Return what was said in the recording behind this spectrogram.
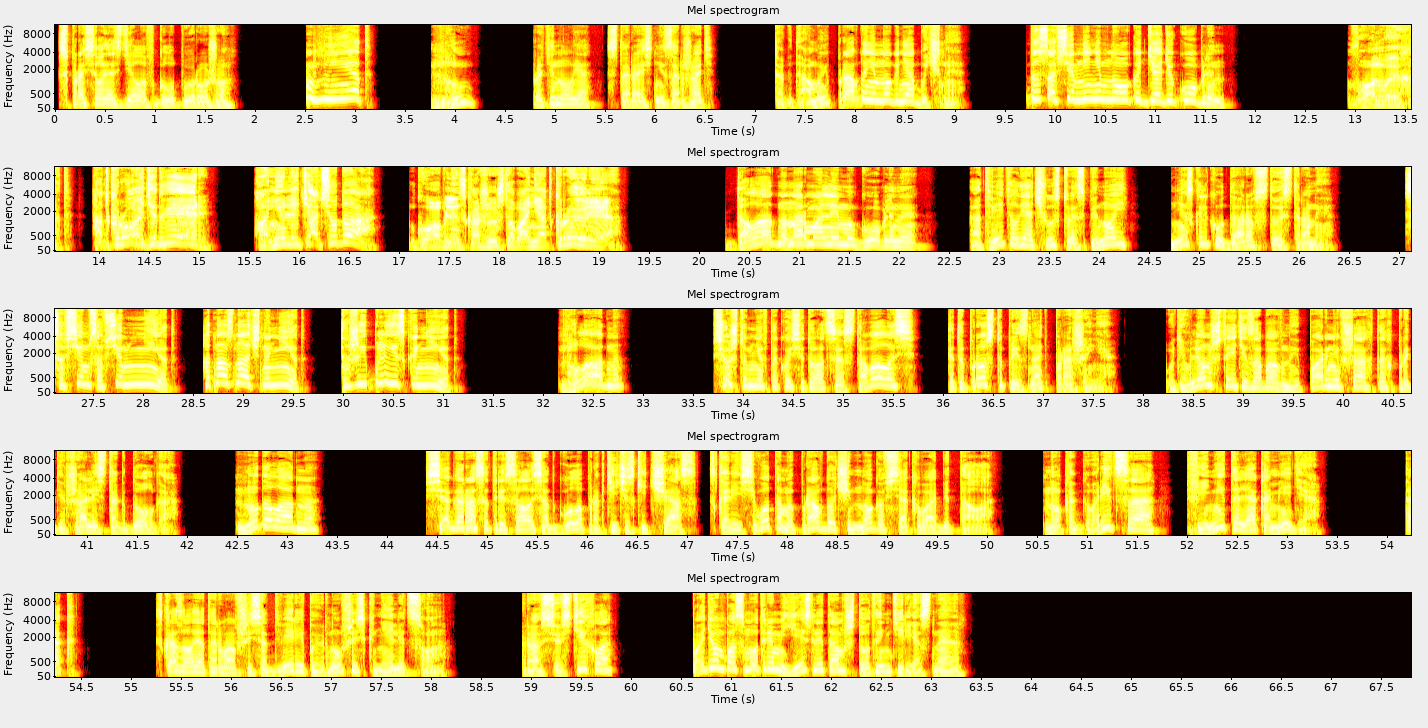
Спросил я, сделав глупую рожу. «Нет». «Ну?» — протянул я, стараясь не заржать. «Тогда мы, правда, немного необычные». «Да совсем не немного, дядя Гоблин». «Вон выход! Откройте дверь! Они летят сюда! Гоблин, скажи, чтобы они открыли!» «Да ладно, нормальные мы гоблины», — ответил я, чувствуя спиной несколько ударов с той стороны. «Совсем-совсем нет! Однозначно нет! Даже и близко нет!» «Ну ладно. Все, что мне в такой ситуации оставалось, это просто признать поражение. Удивлен, что эти забавные парни в шахтах продержались так долго. Ну да ладно. Вся гора сотрясалась от гула практически час. Скорее всего, там и правда очень много всякого обитало. Но, как говорится, финита ля комедия. «Так?» — сказал я, оторвавшись от двери и повернувшись к ней лицом. «Раз все стихло, пойдем посмотрим, есть ли там что-то интересное».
